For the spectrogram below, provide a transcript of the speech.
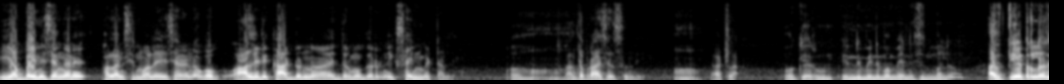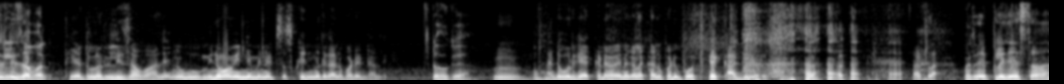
ఈ అబ్బాయి నిజంగానే పలానా సినిమాలో వేసాడని ఒక ఆల్రెడీ కార్డు ఉన్న ఇద్దరు ముగ్గురు నీకు సైన్ పెట్టాలి. అంత ప్రాసెస్ ఉంది. అట్లా. ఓకే ఎన్ని మినిమం ఎన్ని సినిమాలు? అవి థియేటర్లో రిలీజ్ అవ్వాలి. థియేటర్లో రిలీజ్ అవ్వాలి. నువ్వు మినిమం ఇన్ని మినిట్స్ స్క్రీన్ మీద కనపడి ఉండాలి ఓకే. అంటే ఊరికి ఎక్కడో వెనకాల కనపడిపోతే కార్డు ఇవ్వరు అట్లా. మరి అప్లై చేస్తావా?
